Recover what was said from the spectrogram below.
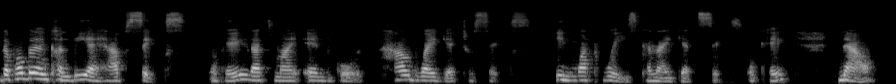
the problem can be I have six, okay? That's my end goal. How do I get to six? In what ways can I get six, okay? Now,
